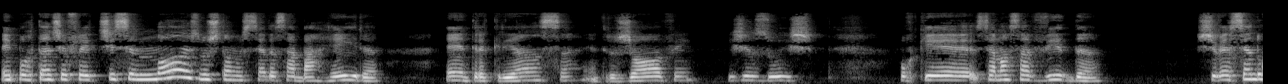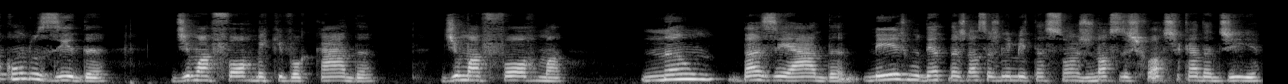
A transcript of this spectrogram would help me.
É importante refletir se nós não estamos sendo essa barreira entre a criança, entre o jovem e Jesus. Porque se a nossa vida estiver sendo conduzida de uma forma equivocada, de uma forma não baseada, mesmo dentro das nossas limitações, dos nossos esforços de cada dia,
